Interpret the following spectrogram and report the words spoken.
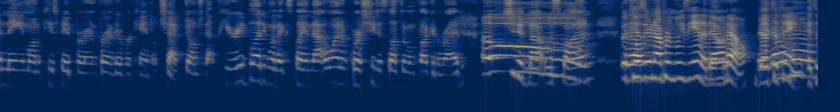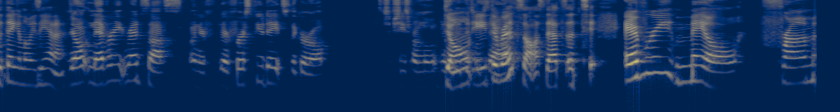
a name on a piece of paper and burn it over a candle. Check. Don't do that. Period blood. You want to explain that one? Of course, she just left them in fucking red. Oh, She did not oh. respond. because they're not from Louisiana. They no, don't know. That's the don't thing. know. It's a thing in Louisiana. Don't never eat red sauce on your their first few dates with a girl. If she's from the, the don't deep eat the red sauce. That's a t- every male from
